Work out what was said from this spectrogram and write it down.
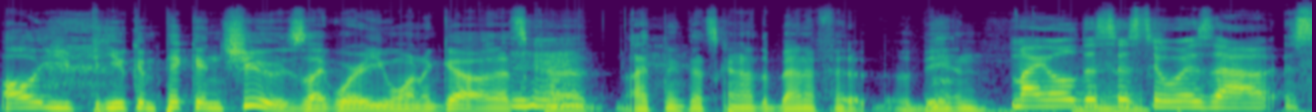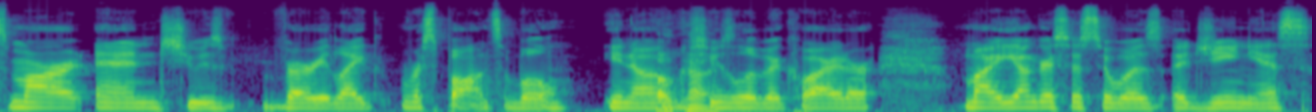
all you you can pick and choose like where you want to go. That's Mm-hmm. kind of I think that's kind of the benefit of, being. My oldest sister was uh, smart and she was very like responsible. You know, Okay. she was a little bit quieter. My younger sister was a genius.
